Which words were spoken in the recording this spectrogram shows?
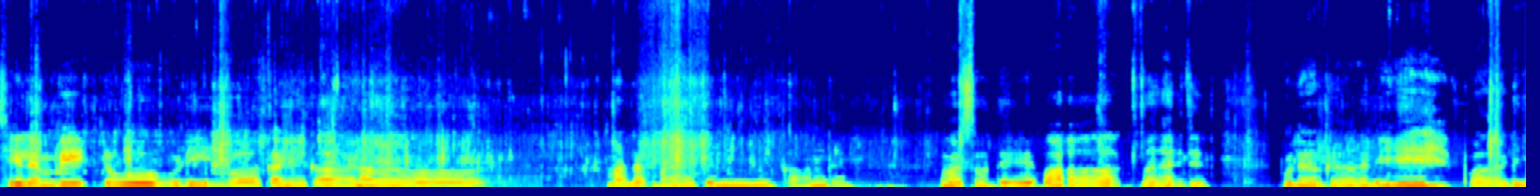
ചിലമ്പിട്ടോടിവ കണി കാണാ. മലർമകൻ കാന്തൻ വസുദേവാത്മജൻ പുലർകാലേ പാടി.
